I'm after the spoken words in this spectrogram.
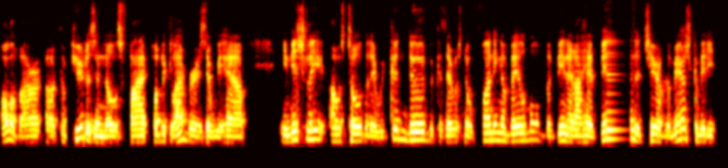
all of our uh, computers in those five public libraries that we have. Initially, I was told that we couldn't do it because there was no funding available. But being that I had been the chair of the mayor's committee,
